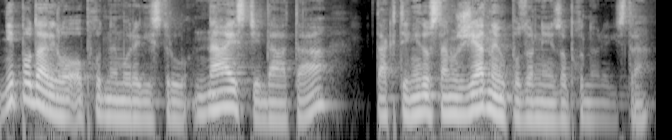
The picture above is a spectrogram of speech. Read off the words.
nepodarilo obchodnému registru nájsť dáta, tak tie nedostanú žiadne upozornenie z obchodného registra.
